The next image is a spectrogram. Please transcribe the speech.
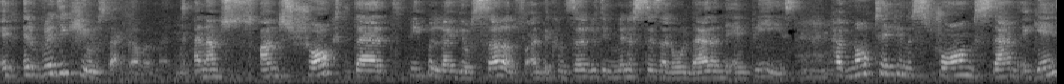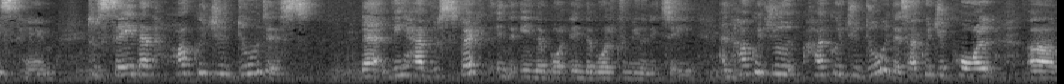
it, it ridicules that government, Mhm. and I'm I'm shocked that people like yourself and the conservative ministers and all that and the MPs Mhm. have not taken a strong stand against him to say that how could you do this? That we have respect in the in the in the world community, and how could you how could you do this? How could you call um,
